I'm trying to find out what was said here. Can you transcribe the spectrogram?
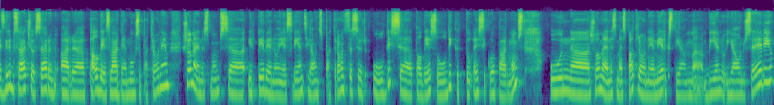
Es gribu sākt šo sarunu ar paldies vārdiem mūsu patroniem. Šomēnes mums ir pievienojies viens jauns patrons, tas ir Uldis. Paldies, Uldi, ka tu esi kopā ar mums. Un šomēnes mēs patroniem ierakstījām vienu jaunu sēriju.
